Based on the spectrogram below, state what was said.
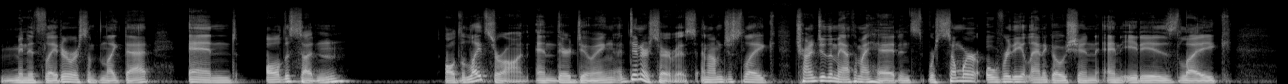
minutes later or something like that, and all of a sudden. All the lights are on and they're doing a dinner service. And I'm just like trying to do the math in my head. And we're somewhere over the Atlantic Ocean and it is like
